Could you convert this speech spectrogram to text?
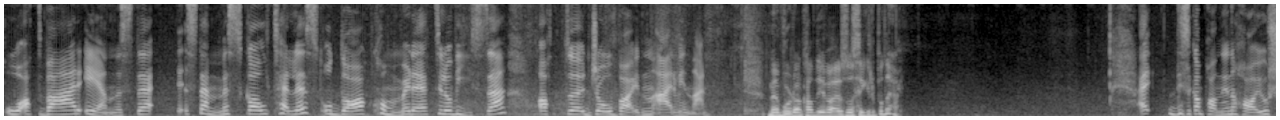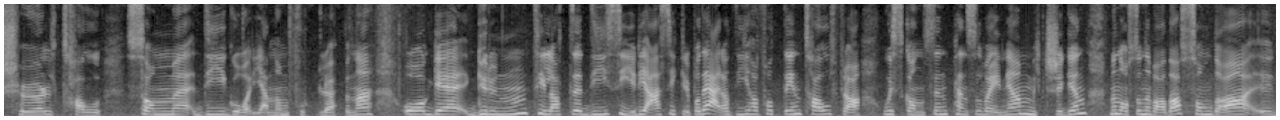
og at hver eneste stemme skal telles, og da kommer det til å vise at eh, Joe Biden er vinneren. Men hvordan kan de være så sikre på det? Disse kampanjene har jo sjøl tall som eh, de går gjennom fortløpende. Og eh, Grunnen til at de sier de er sikre på det, er at de har fått inn tall fra Wisconsin, Pennsylvania, Michigan, men også Nevada, som da eh,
